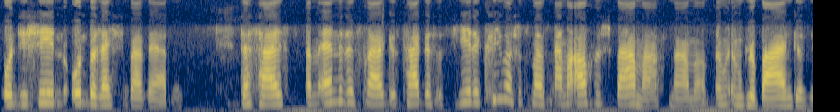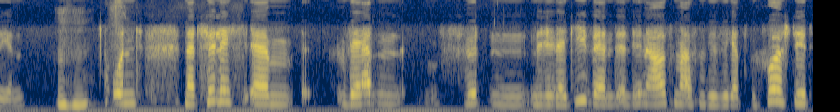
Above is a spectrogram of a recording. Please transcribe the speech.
und die Schäden unberechenbar werden. Das heißt, am Ende des Tages ist jede Klimaschutzmaßnahme auch eine Sparmaßnahme im, im globalen gesehen. Mhm. Und natürlich ähm, werden wird eine Energiewende in den Ausmaßen, wie sie jetzt bevorsteht,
